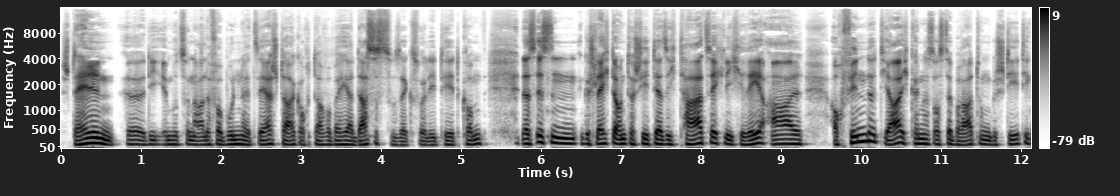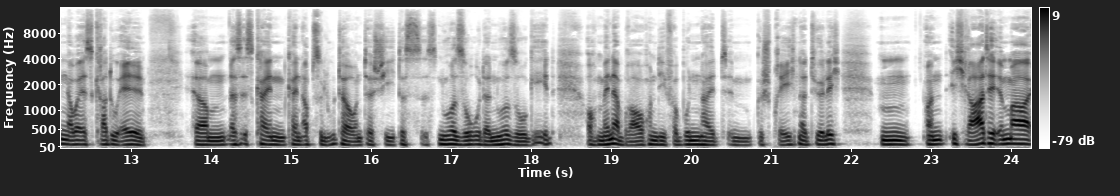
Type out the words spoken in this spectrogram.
stellen äh, die emotionale Verbundenheit sehr stark auch darüber her, dass es zu Sexualität kommt. Das ist ein Geschlechterunterschied, der sich tatsächlich real auch findet. Ja, ich kann das aus der Beratung bestätigen, aber er ist graduell. Ähm, das ist kein, kein absoluter Unterschied, dass es nur so oder nur so geht. Auch Männer brauchen die Verbundenheit im Gespräch natürlich. Mm, und ich rate immer,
